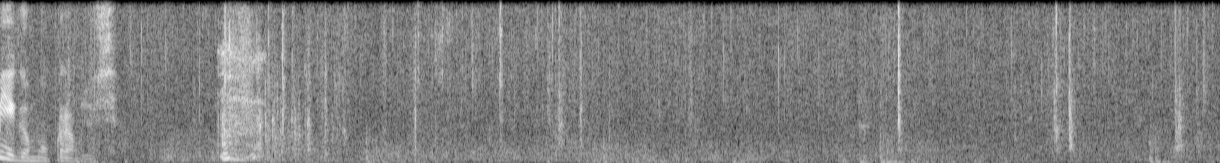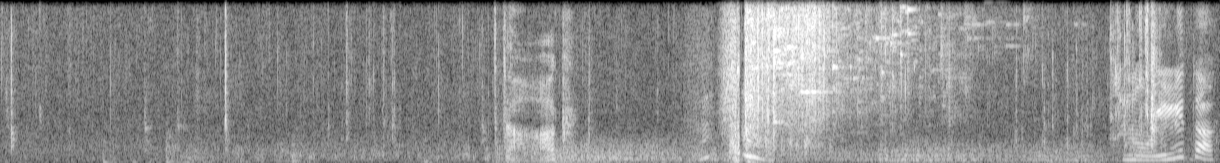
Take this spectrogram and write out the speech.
Мигом управлюсь. Так. Ну или так.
